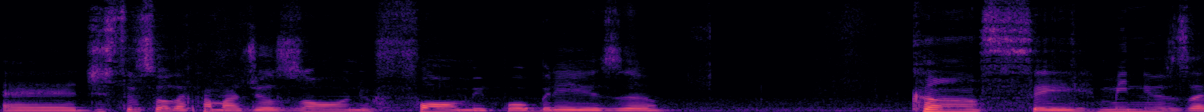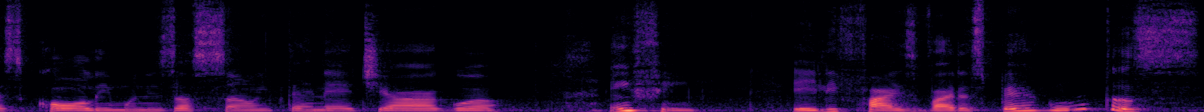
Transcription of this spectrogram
É, destruição da camada de ozônio, fome, pobreza, câncer, meninos na escola, imunização, internet, água, enfim, ele faz várias perguntas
